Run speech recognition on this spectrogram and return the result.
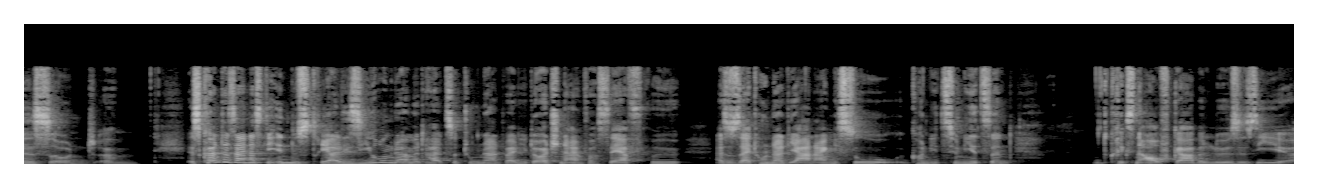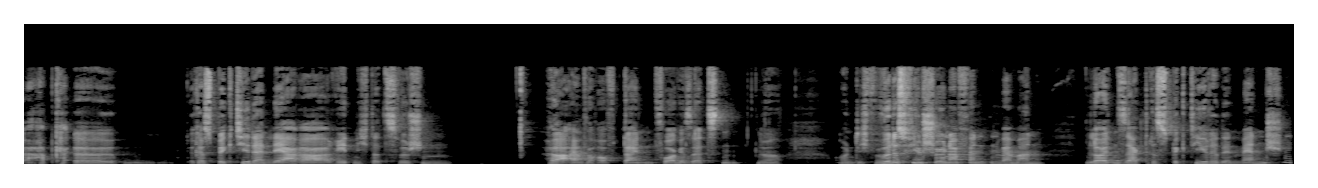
ist. Und ähm, es könnte sein, dass die Industrialisierung damit halt zu tun hat, weil die Deutschen einfach sehr früh, also seit 100 Jahren eigentlich so konditioniert sind, du kriegst eine Aufgabe, löse sie, hab, äh, respektier deinen Lehrer, red nicht dazwischen, hör einfach auf deinen Vorgesetzten. Ne? Und ich würde es viel schöner finden, wenn man Leuten sagt, respektiere den Menschen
